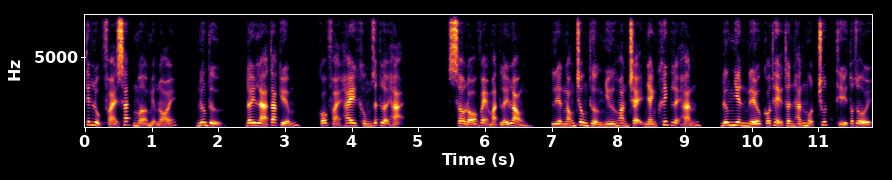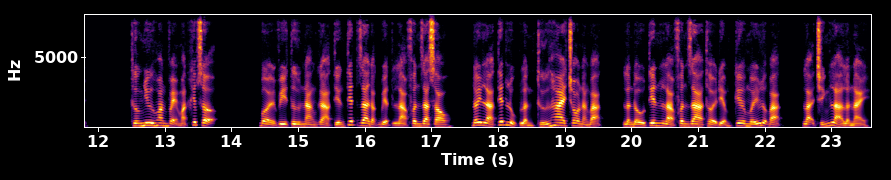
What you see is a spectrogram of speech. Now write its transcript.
tiết lục phải sắt mở miệng nói, nương tử, đây là ta kiếm, có phải hay không rất lợi hại? Sau đó vẻ mặt lấy lòng, liền ngóng trông thường như hoan chạy nhanh khích lệ hắn, đương nhiên nếu có thể thân hắn một chút thì tốt rồi. Thường như hoan vẻ mặt khiếp sợ. Bởi vì từ nàng gả tiến tiết ra đặc biệt là phân ra sau, đây là tiết lục lần thứ hai cho nàng bạc, lần đầu tiên là phân ra thời điểm kia mấy lượng bạc, lại chính là lần này.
